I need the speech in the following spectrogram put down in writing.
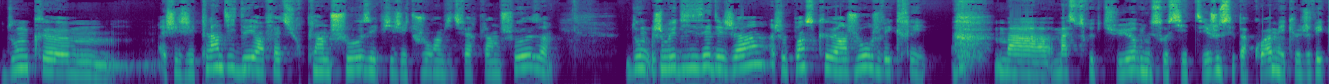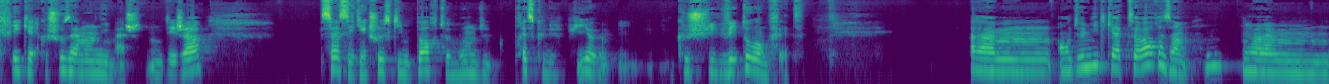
Donc euh, j'ai plein d'idées en fait sur plein de choses et puis j'ai toujours envie de faire plein de choses. Donc je me disais déjà, je pense qu'un jour je vais créer ma, ma structure, une société, je sais pas quoi, mais que je vais créer quelque chose à mon image. Donc déjà, ça c'est quelque chose qui me porte bon presque depuis euh, que je suis veto en fait. Euh, en 2014, euh,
